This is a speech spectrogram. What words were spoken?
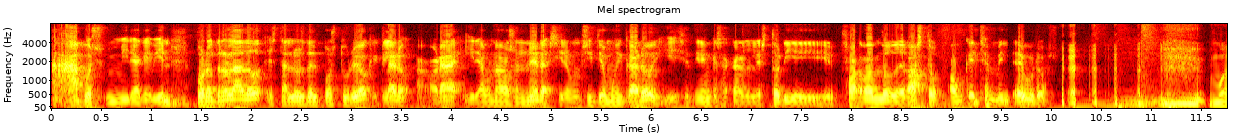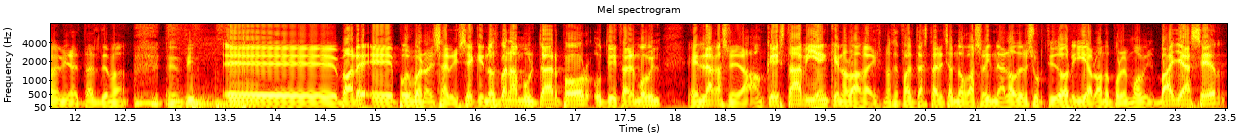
Ah, pues mira qué bien. Por otro lado, están los del postureo, que claro, ahora ir a una gasolinera es ir a un sitio muy caro y se tienen que sacar el story fardando de gasto, aunque echen 20 euros. Madre mía, tal tema. En fin. Eh, vale, eh, pues bueno, ya sabéis, eh, que no os van a multar por utilizar el móvil en la gasolinera. Aunque está bien que no lo hagáis. No hace falta estar echando gasolina al lado del surtidor y hablando por el móvil. Vaya a ser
